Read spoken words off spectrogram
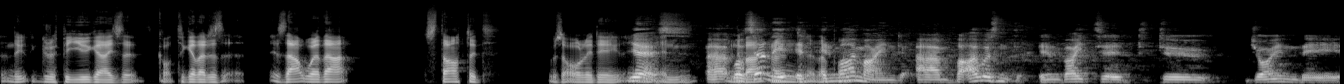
and the group of you guys that got together. Is is that where that started? Was it already? Yes. In, uh, in well, certainly in, in my mind, um, but I wasn't invited to join the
